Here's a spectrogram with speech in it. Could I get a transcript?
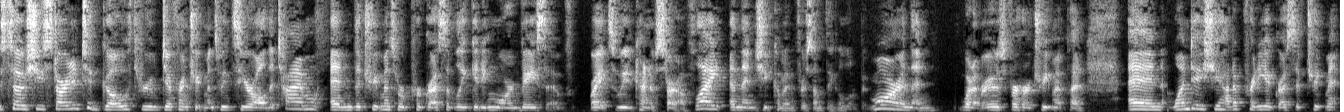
so she started to go through different treatments. We'd see her all the time, and the treatments were progressively getting more invasive, right? So we'd kind of start off light, and then she'd come in for something a little bit more, and then whatever it was for her treatment plan. And one day she had a pretty aggressive treatment.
